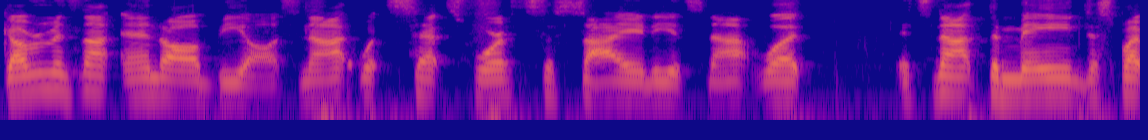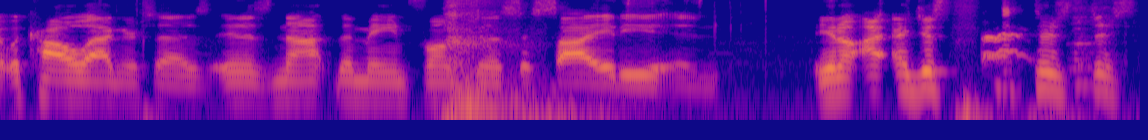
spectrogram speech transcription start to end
government's not end all be all. It's not what sets forth society. It's not what it's not the main despite what Kyle Wagner says, it is not the main function of society. And you know, I, I just there's there's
